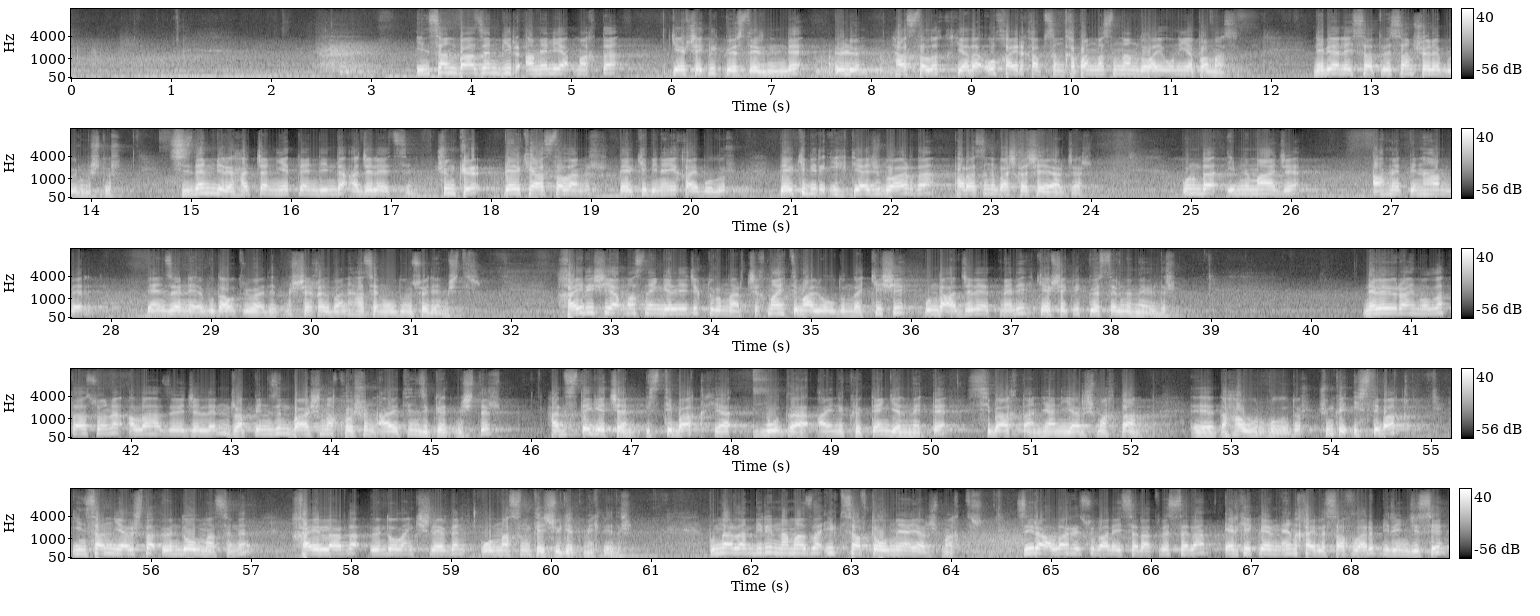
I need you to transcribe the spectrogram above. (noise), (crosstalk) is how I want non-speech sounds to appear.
İnsan bazen bir ameli yapmakta gevşeklik gösterdiğinde ölüm, hastalık ya da o hayır kapısının kapanmasından dolayı onu yapamaz. Nebi Aleyhisselatü Vesselam şöyle buyurmuştur. Sizden biri hacca niyetlendiğinde acele etsin. Çünkü belki hastalanır, belki bineği kaybolur, belki bir ihtiyacı doğar da parasını başka şeye harcar. Bunu da İbn-i Mace, Ahmet bin Hanbel, benzerini Ebu Davud rivayet etmiş, Şeyh Elbani Hasen olduğunu söylemiştir. Hayır işi yapmasını engelleyecek durumlar çıkma ihtimali olduğunda kişi bunda acele etmeli, gevşeklik göstermemelidir. Nevevi Rahimullah daha sonra Allah Azze ve Celle'nin Rabbinizin bağışına koşun ayetini zikretmiştir. Hadiste geçen istibak, ya bu da aynı kökten gelmekte, sibaktan yani yarışmaktan e, daha vurguludur. Çünkü istibak, insanın yarışta önde olmasını, hayırlarda önde olan kişilerden olmasını teşvik etmektedir. Bunlardan biri namazda ilk safta olmaya yarışmaktır. Zira Allah Resulü Aleyhisselatü Vesselam erkeklerin en hayırlı safları birincisi,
